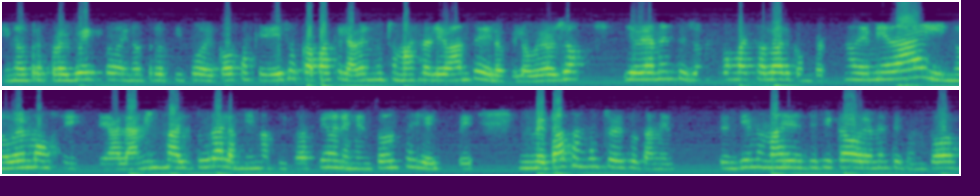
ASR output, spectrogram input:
en otros proyectos, en otro tipo de cosas que ellos capaz que la ven mucho más relevante de lo que lo veo yo. Y obviamente yo me pongo a charlar con personas de mi edad y no vemos este, a la misma altura las mismas situaciones. Entonces este, me pasa mucho eso también. Se entiende más identificado obviamente con todos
